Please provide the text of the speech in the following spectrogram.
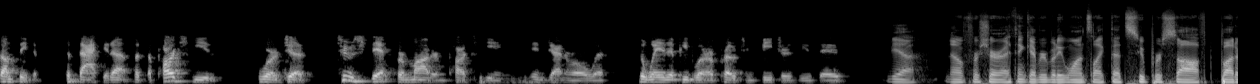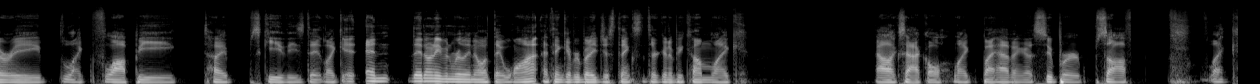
something to, to back it up. But the park skis were just too stiff for modern park skiing in general with the way that people are approaching features these days. Yeah, no, for sure. I think everybody wants like that super soft, buttery, like floppy type ski these days. Like, it, and they don't even really know what they want. I think everybody just thinks that they're going to become like Alex Hackel, like by having a super soft, like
